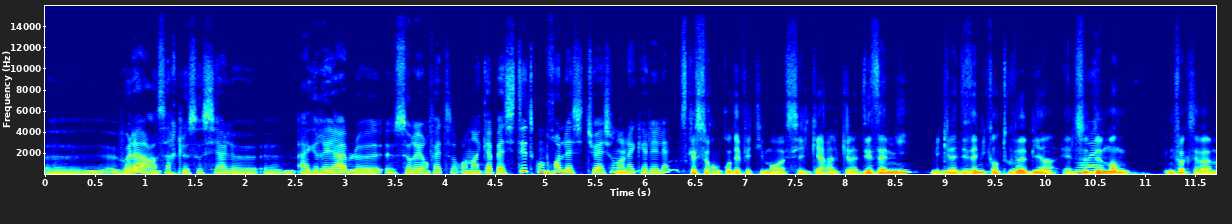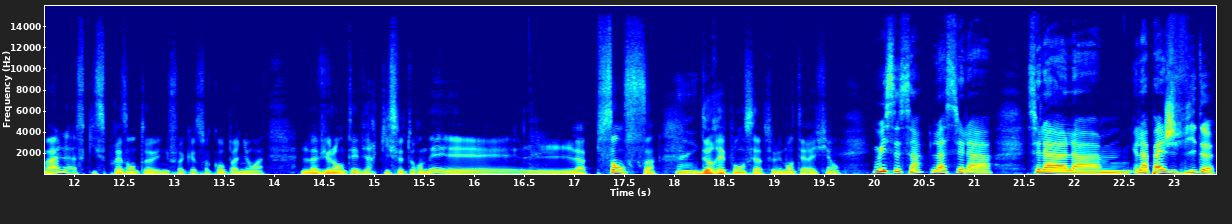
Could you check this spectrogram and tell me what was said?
voilà un cercle social agréable seraient en fait en incapacité de comprendre la situation dans laquelle elle est. Parce qu'elle se rend compte effectivement, c'est le Carrel qu'elle a des amis, mais qu'elle a mm. des amis quand tout va bien. elle se demande une fois que ça va mal, à ce qui se présente une fois que son compagnon l'a violenté, vers qui se tourner et l'absence de réponse est absolument terrifiant. Oui, c'est ça. Là, c'est la, c'est la, la, la, page vide.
